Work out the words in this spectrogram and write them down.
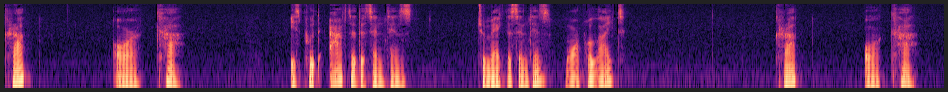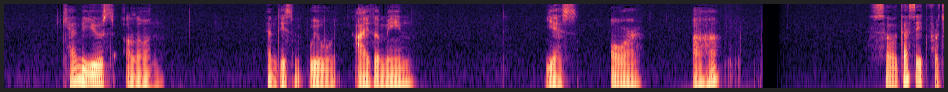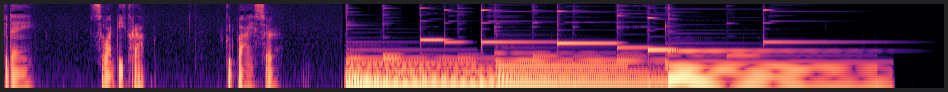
Krab or ka is put after the sentence to make the sentence more polite. Krab or ka can be used alone, and this will either mean yes or uh huh. So that's it for today. สวัสดีครับ Goodbye, sir.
